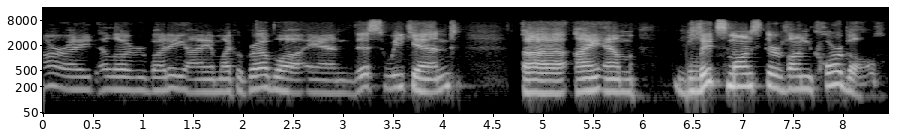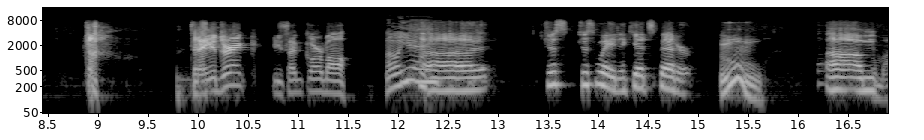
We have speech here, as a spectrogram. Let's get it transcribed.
All right. Hello, everybody. I am Michael Grabois, and this weekend uh, I am Blitzmonster von Korbal. Take a drink. He said Corball. Oh yeah. Uh, just, just wait. It gets better. Ooh. Um, oh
